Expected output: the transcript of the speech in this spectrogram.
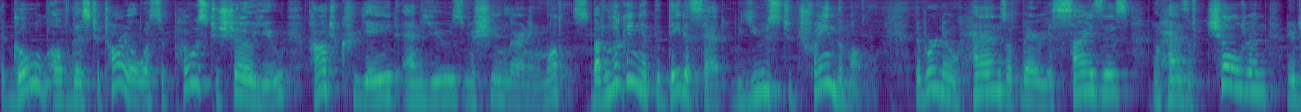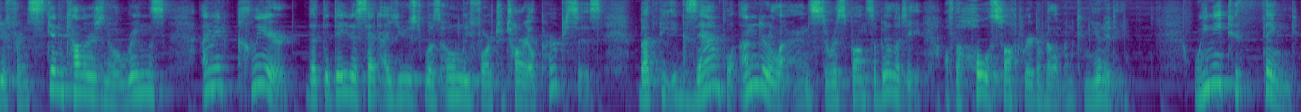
the goal of this tutorial was supposed to show you how to create and use machine learning models. But looking at the dataset we used to train the model, There were no hands of various sizes, no hands of children, no different skin colors, no rings. I made clear that the dataset I used was only for tutorial purposes, but the example underlines the responsibility of the whole software development community. We need to think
